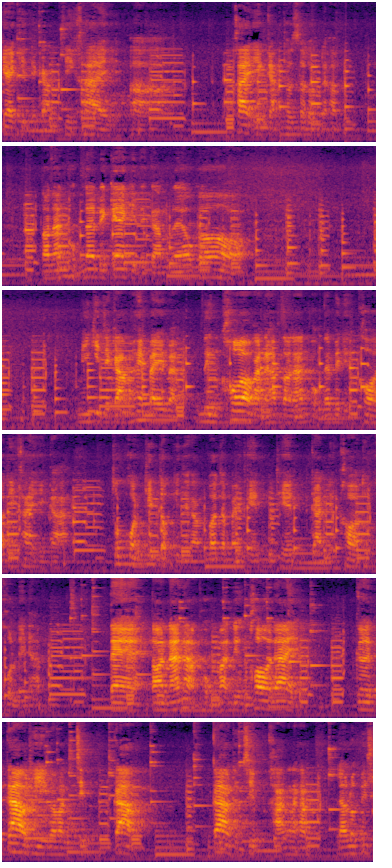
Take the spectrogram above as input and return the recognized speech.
แก้กิจกรรมที่ค่ายค่ายเอกการทศรสนะครับ ตอนนั้นผมได้ไปแก้กิจกรรมแล้วก็ กิจกรรมให้ไปแบบดึงข้อกันนะครับ ตอนนั้นผมได้ไปดึงข้อที่ค่ายเอกาทุกคนที่จบกิจกรรมก็จะไปเทสเทสการดึงข้อทุกคนเลยนะครับ แต่ตอนนั้นอะผมอะดึงข้อได้เกิน 9 ทีประมาณ 19 9ถึง10 ครั้งนะครับ แล้วรถพิเศ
